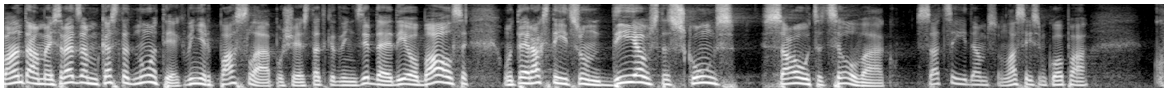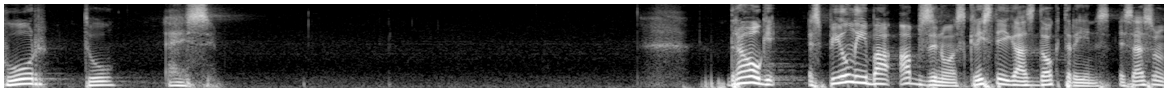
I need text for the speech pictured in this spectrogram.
pantā, mēs redzam, kas tad notiek. Viņi ir paslēpušies, tad, kad viņi dzirdēja Dieva balsi, un te rakstīts, un Dievs, tas kungs, sauca cilvēku, sacīdams, un lasīsim kopā, kur tu esi. Draugi, es pilnībā apzinos kristīgās doktrīnas. Es esmu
